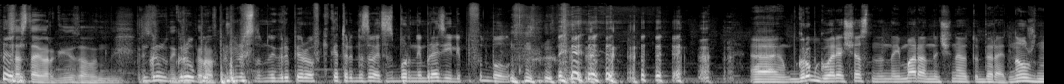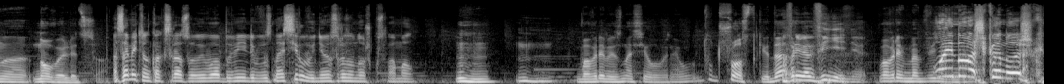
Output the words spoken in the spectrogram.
в составе организованной Гру- преступной группы группировки. преступной группировки, которая называется сборная Бразилии по футболу. Э, Грубо говоря, сейчас на Неймара начинают убирать. Нужно новое лицо. А заметил, он как сразу его обвинили в изнасиловании, он сразу ножку сломал. Во время изнасилования. Тут жесткие, да? Во время обвинения. Во время обвинения. Ой, ножка, ножка!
